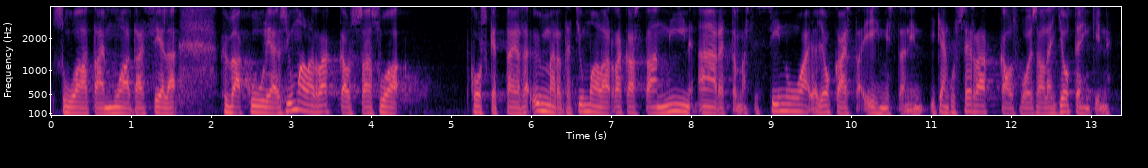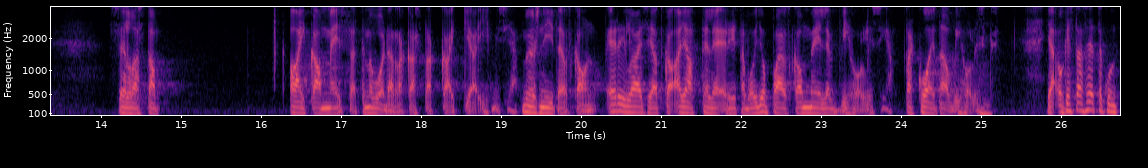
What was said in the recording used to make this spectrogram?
sua tai mua tai siellä hyvä kuulija, jos Jumalan rakkaus saa sua koskettaa ja sä ymmärrät, että Jumala rakastaa niin äärettömästi sinua ja jokaista ihmistä, niin ikään kuin se rakkaus voi saada jotenkin sellaista aikaan meissä, että me voidaan rakastaa kaikkia ihmisiä. Myös niitä, jotka on erilaisia, jotka ajattelee eri tavoin, jopa jotka on meille vihollisia tai koetaan vihollisiksi. Ja oikeastaan se, että kun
